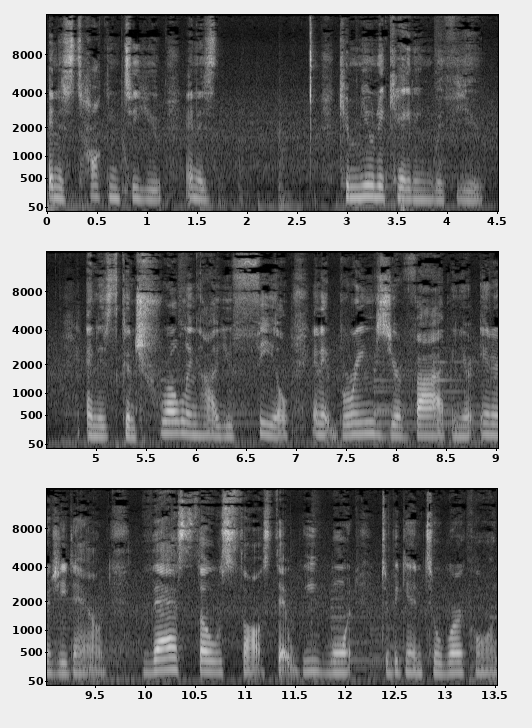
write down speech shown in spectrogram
and it's talking to you and it's communicating with you and it's controlling how you feel and it brings your vibe and your energy down. That's those thoughts that we want to begin to work on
